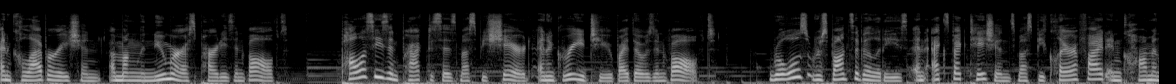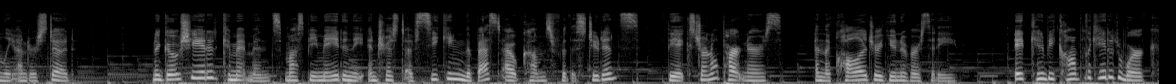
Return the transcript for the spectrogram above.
and collaboration among the numerous parties involved. Policies and practices must be shared and agreed to by those involved. Roles, responsibilities, and expectations must be clarified and commonly understood. Negotiated commitments must be made in the interest of seeking the best outcomes for the students, the external partners, and the college or university. It can be complicated work,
